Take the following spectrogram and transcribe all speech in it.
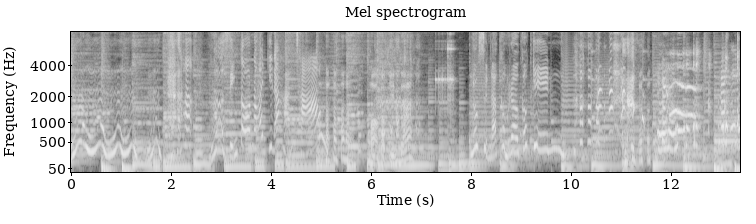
อืมอืมอืมสิงโตน้อยกินอาหารเช้า พ่อก็กินนะ ลูกสุนัขของเราก็กินเ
